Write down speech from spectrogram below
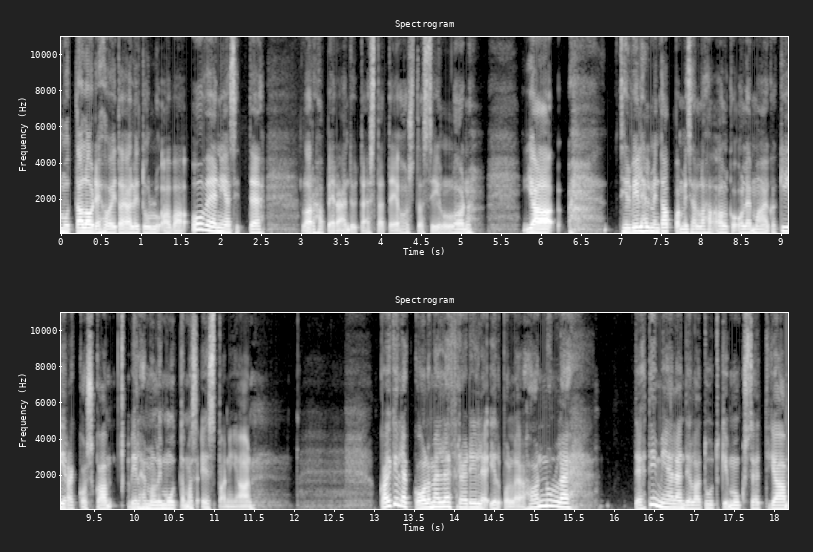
mutta taloudenhoitaja oli tullut avaa oven ja sitten Larha perääntyi tästä teosta silloin. Ja sillä Wilhelmin tappamisella alkoi olemaan aika kiire, koska Wilhelm oli muuttamassa Espanjaan. Kaikille kolmelle, Fredille, Ilpolle ja Hannulle, tehtiin mielentilatutkimukset ja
